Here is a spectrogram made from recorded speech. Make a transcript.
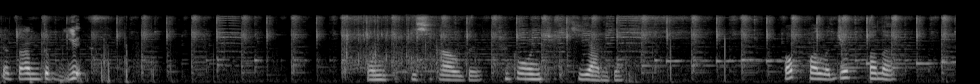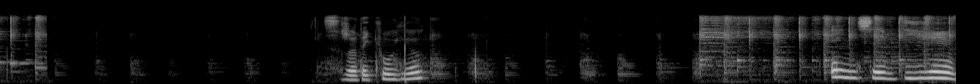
Kazandım. Yes. 12 kişi kaldı. Çünkü 12 kişi yendi. Hoppala cuppala. Sıradaki oyun. En sevdiğim.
